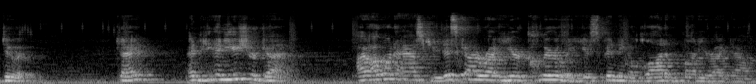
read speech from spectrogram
Do it. Okay? And, and use your gut. I, I want to ask you this guy right here, clearly, he is spending a lot of money right now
